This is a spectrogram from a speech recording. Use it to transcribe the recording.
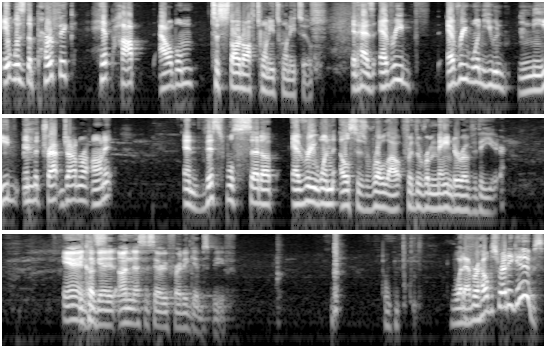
it was the perfect hip hop album to start off 2022. It has every everyone you need in the trap genre on it, and this will set up everyone else's rollout for the remainder of the year. And Because- you get unnecessary Freddie Gibbs beef. Whatever helps Freddie Gibbs.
